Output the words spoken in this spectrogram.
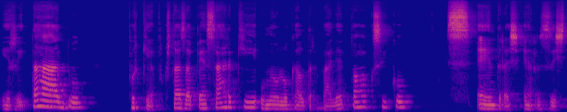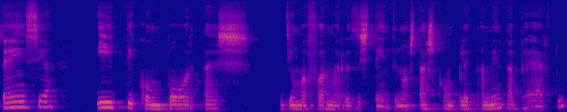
irritado. Por quê? Porque estás a pensar que o meu local de trabalho é tóxico, entras em resistência e te comportas de uma forma resistente, não estás completamente aberto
